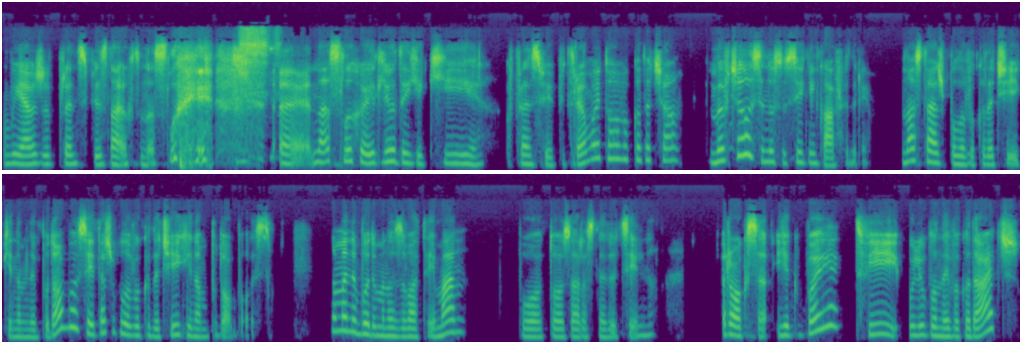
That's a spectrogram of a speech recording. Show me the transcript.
бо я вже, в принципі, знаю, хто нас слухає. Е, Нас слухають люди, які, в принципі, підтримують того викладача. Ми вчилися на сусідній кафедрі. У нас теж були викладачі, які нам не подобалися, і теж були викладачі, які нам подобались. Ну, ми не будемо називати імен, бо то зараз недоцільно. Рокса, якби твій улюблений викладач,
